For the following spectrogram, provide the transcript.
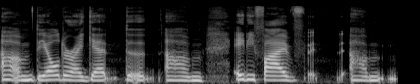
um, the older I get, the um, 85, um,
